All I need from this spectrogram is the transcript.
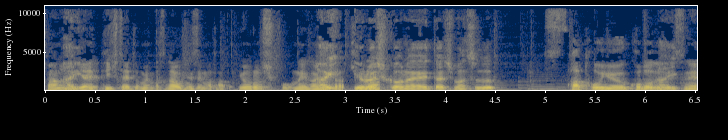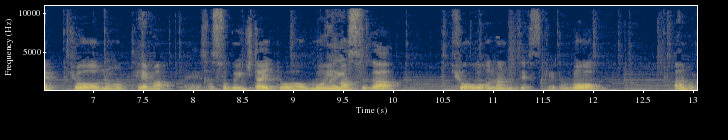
番組やっていきたいと思いますが、青木先生またよろしくお願いいう。たします。はい、よろしくお願いいたします。さあ、ということでですね、今日のテーマ、えー早速いきたいとは思いますが、今日なんですけども、あの、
